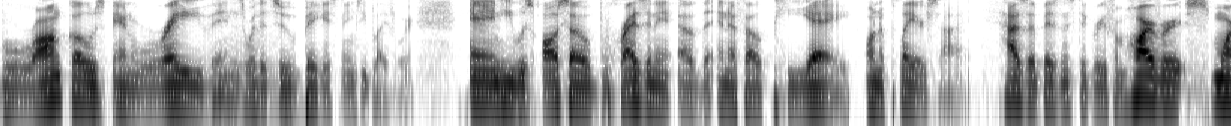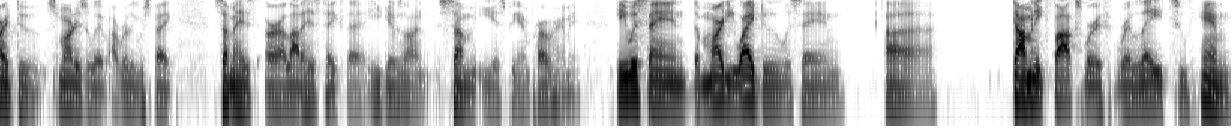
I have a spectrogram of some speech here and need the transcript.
Broncos and Ravens were the two biggest teams he played for. And he was also president of the NFLPA on the player side. Has a business degree from Harvard. Smart dude, smart as a whip. I really respect some of his or a lot of his takes that he gives on some ESPN programming. He was saying the Marty White dude was saying uh Dominique Foxworth relayed to him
